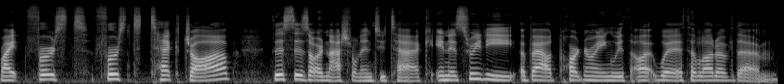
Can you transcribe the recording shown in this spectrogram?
right first first tech job. This is our national into tech, and it's really about partnering with uh, with a lot of the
